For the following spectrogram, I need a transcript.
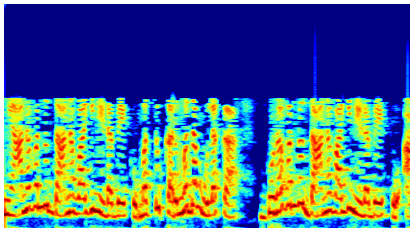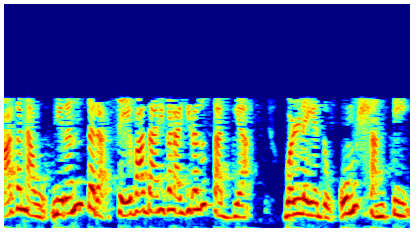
ಜ್ಞಾನವನ್ನು ದಾನವಾಗಿ ನೀಡಬೇಕು ಮತ್ತು ಕರ್ಮದ ಮೂಲಕ ಗುಣವನ್ನು ದಾನವಾಗಿ ನೀಡಬೇಕು. ಆಗ ನಾವು ನಿರಂತರ ಸೇವಾದಾರಿಗಳಾಗಿರಲು ಸಾಧ್ಯ. ಒಳ್ಳೆಯದು. ಓಂ ಶಾಂತಿ.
